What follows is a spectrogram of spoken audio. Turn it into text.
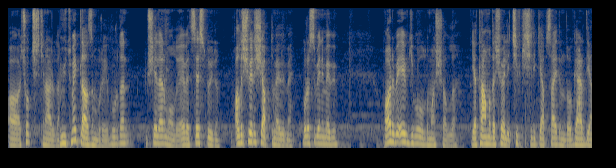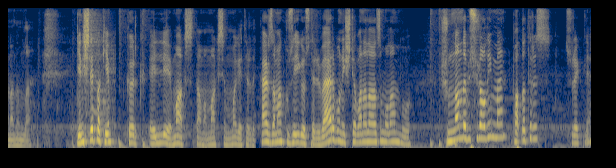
Aa çok çirkin harbiden. Büyütmek lazım burayı. Buradan bir şeyler mi oluyor? Evet ses duydun. Alışveriş yaptım evime. Burası benim evim. Harbi ev gibi oldu maşallah. Yatağımı da şöyle çift kişilik yapsaydım da o gardiyan hanımla. Genişlet bakayım. 40, 50, max. Tamam maksimuma getirdik. Her zaman kuzeyi gösterir. Ver bunu işte bana lazım olan bu. Şundan da bir sürü alayım ben. Patlatırız sürekli.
